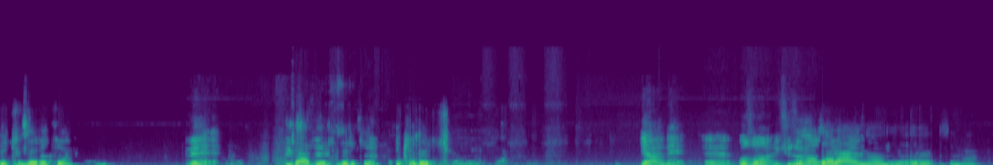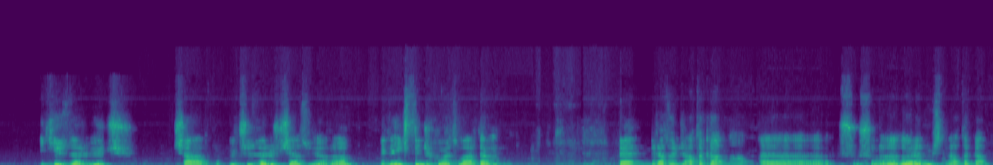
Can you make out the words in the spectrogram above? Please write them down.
3 üzeri 2. ve 3 Çarpı üzeri 3 üzeri 2. 3 üzeri 3. Yani e, o zaman 216 İşler yerine aynı oluyor. Evet yine. 2 üzeri 3 çarpı 3 üzeri 3 yazıyorum. Bir de x'inci kuvveti var değil mi? Ben biraz önce Atakan e, şu- şunu öğrenmiştin Atakan.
